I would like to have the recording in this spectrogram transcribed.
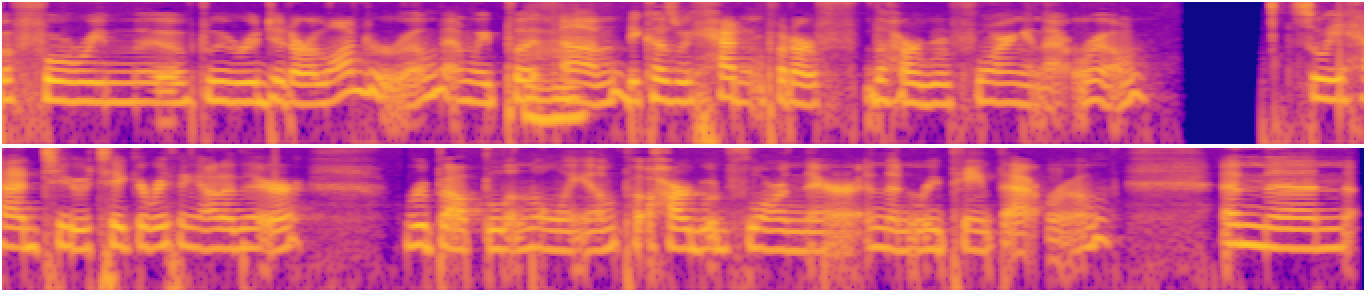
before we moved, we redid our laundry room, and we put Mhm. um, because we hadn't put our the hardwood flooring in that room, so we had to take everything out of there, rip out the linoleum, put hardwood floor in there, and then repaint that room. And then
